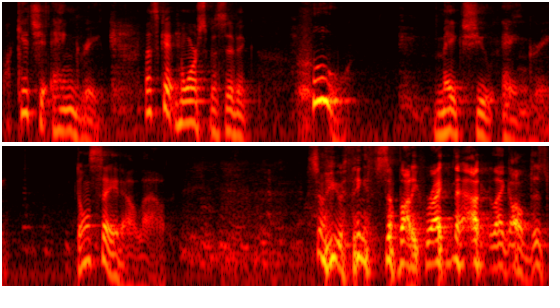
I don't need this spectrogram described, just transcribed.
What gets you angry? Let's get more specific. Who makes you angry? Don't say it out loud. Some of you are thinking of somebody right now. You're like, oh, this,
